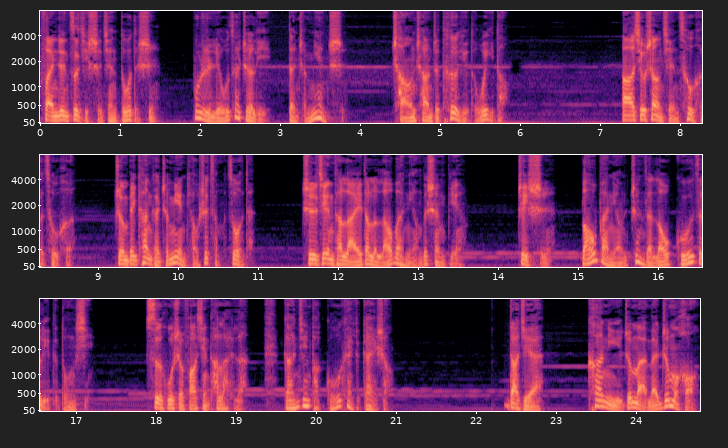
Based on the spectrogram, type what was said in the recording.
反正自己时间多的是，不如留在这里等着面吃。尝尝这特有的味道。阿修上前凑合凑合，准备看看这面条是怎么做的。只见他来到了老板娘的身边，这时老板娘正在捞锅子里的东西，似乎是发现他来了，赶紧把锅盖给盖上。大姐，看你这买卖这么好，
